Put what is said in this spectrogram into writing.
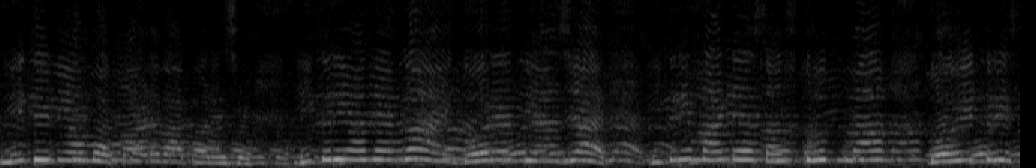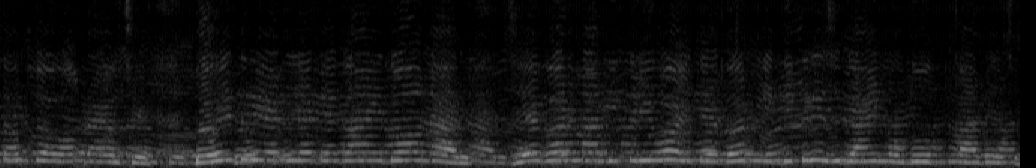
નીતિ નિયમો પાળવા પડે છે. દીકરી અને ગાય દોરે ત્યાં જાય. દીકરી માટે સંસ્કૃતમાં દોહિત્રી શબ્દ વપરાયો છે. દોહિત્રી એટલે કે ગાય દોનારી જે ઘરમાં દીકરી હોય તે ઘરની દીકરી જ ગાયનું દૂધ કાઢે છે.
